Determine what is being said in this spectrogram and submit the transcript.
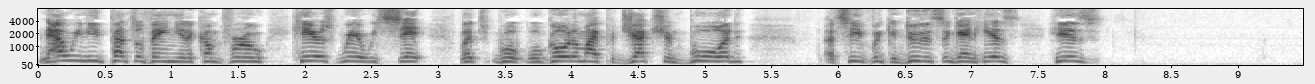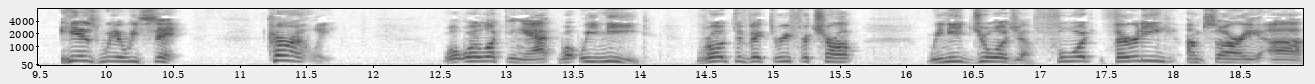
Now we need Pennsylvania to come through. Here's where we sit. Let's we'll, we'll go to my projection board. Let's see if we can do this again. Here's here's here's where we sit currently. What we're looking at, what we need. Road to victory for Trump. We need Georgia. 40, 30, I'm sorry, uh,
